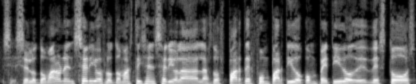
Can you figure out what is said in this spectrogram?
¿Se, lo tomaron en serio? ¿Os lo tomasteis en serio la- las dos partes? ¿Fue un partido competido de, estos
